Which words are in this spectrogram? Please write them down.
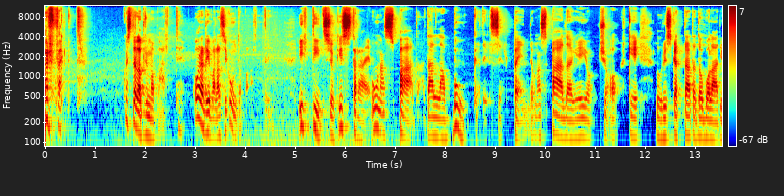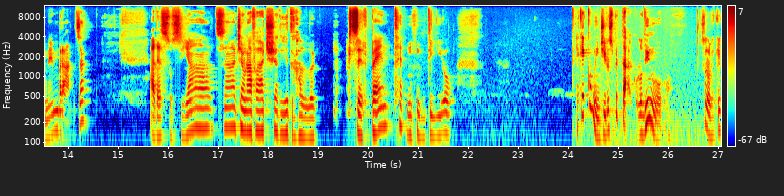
Perfetto. Questa è la prima parte. Ora arriva la seconda parte. Il tizio che estrae una spada dalla bocca del serpente, una spada che io ho perché l'ho riscattata dopo la rimembranza. Adesso si alza, c'è una faccia dietro al serpente, Dio. E che cominci lo spettacolo di nuovo. Solo che,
